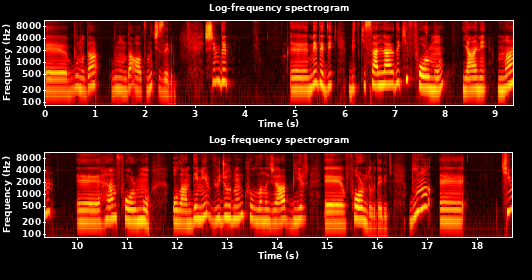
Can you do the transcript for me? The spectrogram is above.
E, bunu da bunun da altını çizelim. Şimdi e, ne dedik? Bitkisellerdeki formu yani non e, hem formu olan demir vücudun kullanacağı bir e, formdur dedik. Bunu e, kim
